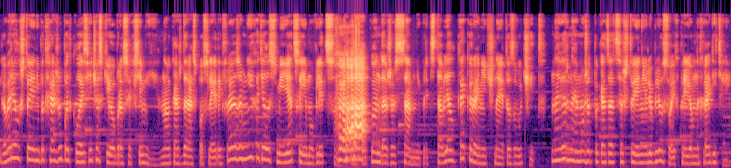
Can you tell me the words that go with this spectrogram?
Говорил, что я не подхожу под классический образ их семьи. Но каждый раз после этой фразы мне хотелось смеяться ему в лицо. Так он даже сам не представлял, как иронично это звучит. Наверное, может показаться, что я не люблю своих приемных родителей.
